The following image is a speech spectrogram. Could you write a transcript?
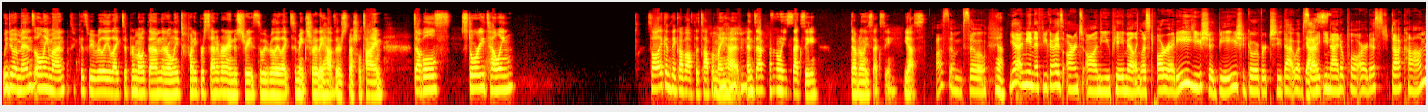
We do a men's only month because we really like to promote them. They're only 20% of our industry, so we really like to make sure they have their special time. Doubles, storytelling. It's all I can think of off the top of my head. and definitely sexy. Definitely sexy. Yes. Awesome. So, Yeah. yeah, I mean, if you guys aren't on the UPA mailing list already, you should be. You should go over to that website, Yes. unitedpoleartist.com,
